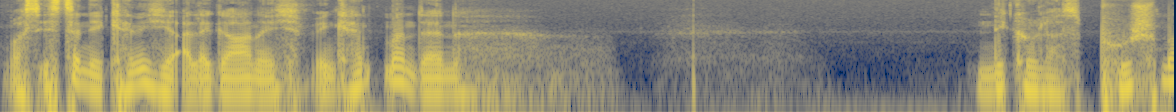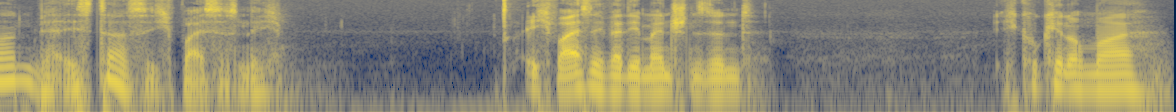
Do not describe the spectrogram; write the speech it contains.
was ist denn, die kenne ich hier alle gar nicht. Wen kennt man denn? Nikolas Puschmann, wer ist das? Ich weiß es nicht. Ich weiß nicht, wer die Menschen sind. Ich gucke hier nochmal.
